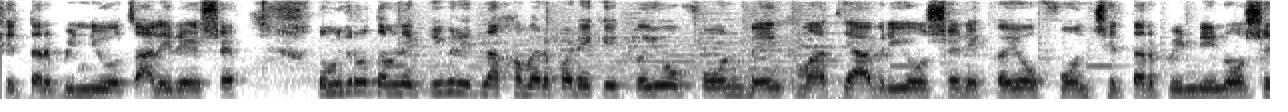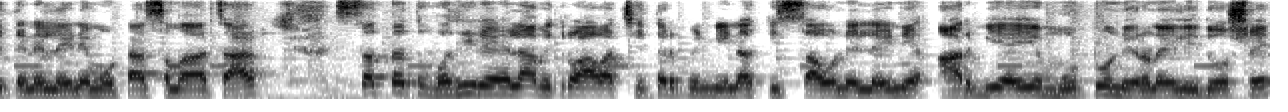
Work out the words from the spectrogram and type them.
છેતરપિંડીઓ ચાલી રહી છે. તો મિત્રો તમને કેવી રીતના ખબર પડે કે કયો ફોન બેંકમાંથી આવી રહ્યો છે અને કયો ફોન છેતરપિંડીનો છે તેને લઈને મોટા સમાચાર સતત વધી રહેલા મિત્રો આવા છેતરપિંડીના કિસ્સાઓને લઈને આરબીઆઈએ મોટો નિર્ણય લીધો છે.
